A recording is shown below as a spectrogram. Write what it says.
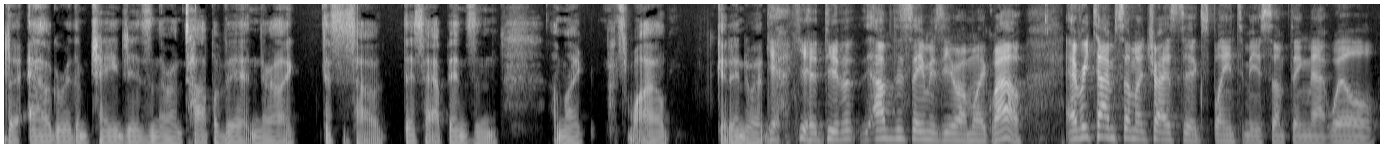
The algorithm changes and they're on top of it and they're like this is how this happens and I'm like that's wild. Get into it. Yeah, yeah, dude. I'm the same as you. I'm like, wow. Every time someone tries to explain to me something that will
